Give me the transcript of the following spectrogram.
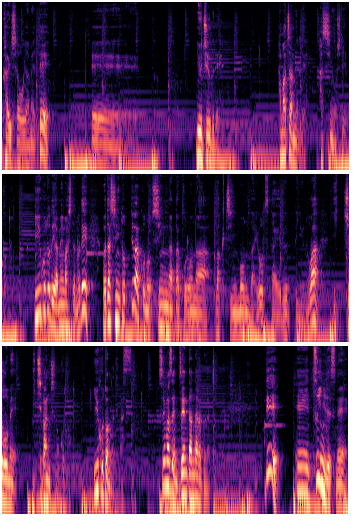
会社を辞めて、えー、YouTube で「ハマチャンネル」で発信をしていこうということで辞めましたので私にとってはこの新型コロナワクチン問題を伝えるっていうのは一丁目一番地のことということになります。すいません前段長くなっちゃって。で、えー、ついにですね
